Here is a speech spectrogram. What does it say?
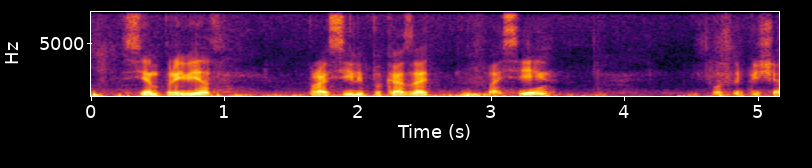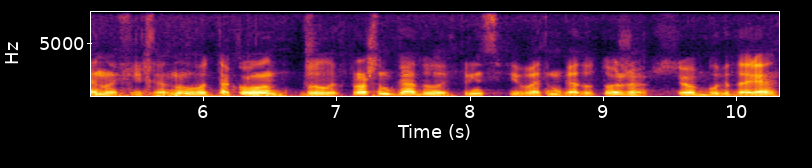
Всем привет! Просили показать бассейн после песчаного фильтра. Ну, вот такой он был и в прошлом году, и, в принципе, в этом году тоже. Все благодаря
